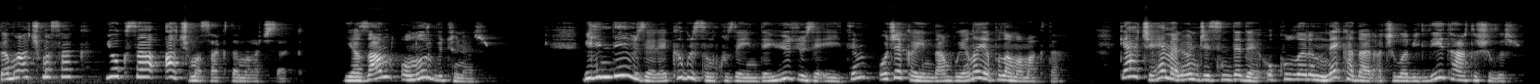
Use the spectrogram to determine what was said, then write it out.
da mı açmasak yoksa açmasak da mı açsak? Yazan Onur Bütüner Bilindiği üzere Kıbrıs'ın kuzeyinde yüz yüze eğitim Ocak ayından bu yana yapılamamakta. Gerçi hemen öncesinde de okulların ne kadar açılabildiği tartışılır.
